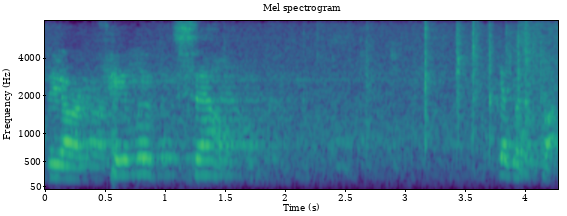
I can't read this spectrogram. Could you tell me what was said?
They are Caleb Sell. Yeah, let's clap.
